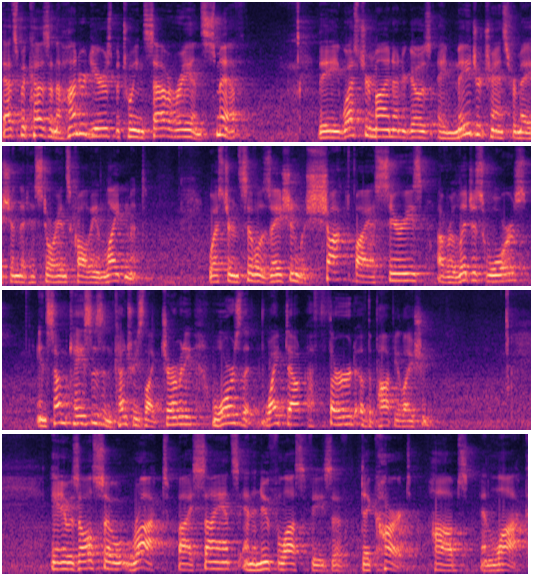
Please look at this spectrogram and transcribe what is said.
That's because in the hundred years between Savary and Smith, the Western mind undergoes a major transformation that historians call the Enlightenment. Western civilization was shocked by a series of religious wars. In some cases, in countries like Germany, wars that wiped out a third of the population. And it was also rocked by science and the new philosophies of Descartes, Hobbes, and Locke.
